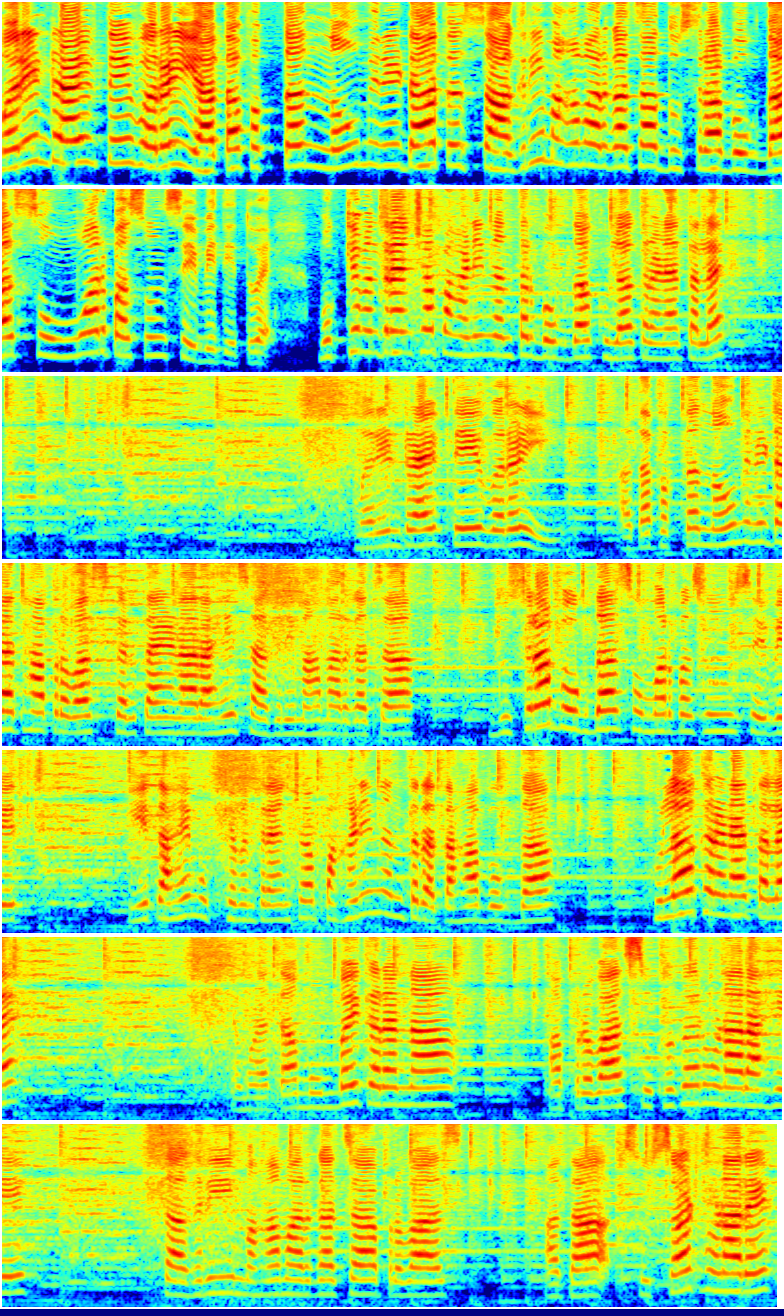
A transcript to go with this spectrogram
Marine drive ते वरळी आता फक्त नऊ मिनिटात सागरी महामार्गाचा दुसरा बोगदा सोमवारपासून सेवेत येतोय. मुख्यमंत्र्यांच्या पाहणीनंतर बोगदा खुला करण्यात आलाय. मरीन ड्राईव्ह ते वरळी आता फक्त नऊ मिनिटात हा प्रवास करता येणार आहे. सागरी महामार्गाचा दुसरा बोगदा सोमवारपासून सेवेत येत आहे. मुख्यमंत्र्यांच्या पाहणीनंतर आता हा बोगदा खुला करण्यात आलाय. त्यामुळे आता मुंबईकरांना हा प्रवास सुखकर होणार आहे. सागरी महामार्गाचा प्रवास आता सुसाट होणार आहे.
